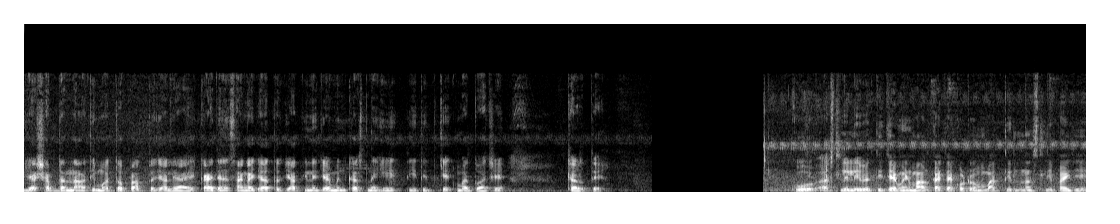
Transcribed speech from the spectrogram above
या शब्दांना अतिमहत्त्व प्राप्त झाले आहे. कायद्याने सांगायचे तर जातीने जमीन कसणे ही ती तितकेच महत्त्वाचे ठरते. कुळ असलेली व्यक्ती जमीन मालकाच्या कुटुंबातील नसली पाहिजे.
